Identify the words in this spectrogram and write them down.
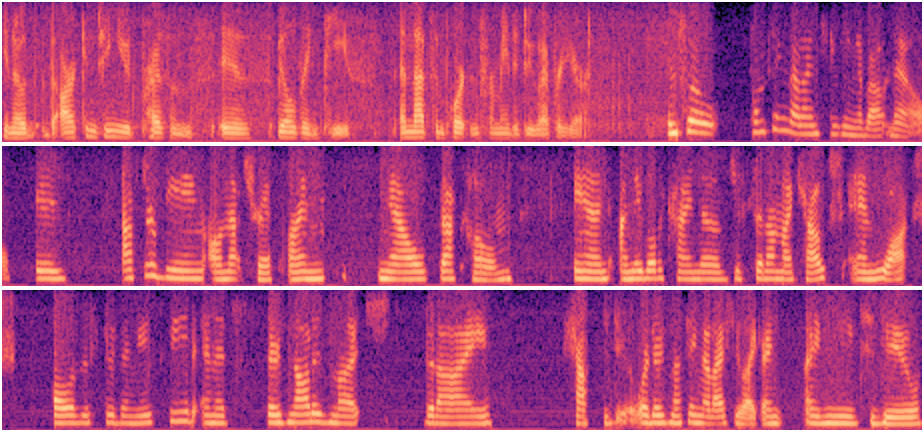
you know the, our continued presence is building peace, and that's important for me to do every year. And so, something that I'm thinking about now is after being on that trip, I'm now back home, and I'm able to kind of just sit on my couch and watch all of this through the news feed, and it's there's not as much that I have to do, or there's nothing that I feel like I I need to do.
